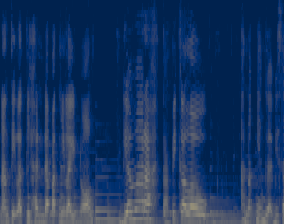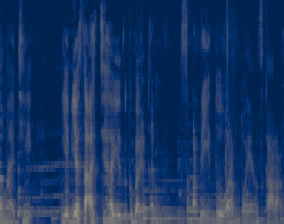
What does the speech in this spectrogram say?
nanti latihan dapat nilai nol, dia marah. Tapi kalau anaknya nggak bisa ngaji, ya biasa aja gitu. Kebanyakan seperti itu orang tua yang sekarang.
